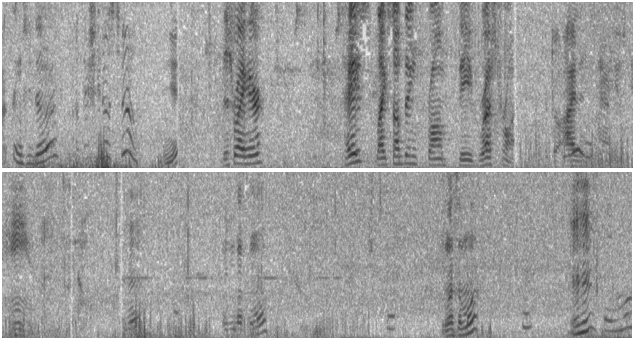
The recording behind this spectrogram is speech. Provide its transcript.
I think she does. I think she does too. Yeah. This right here tastes like something from the restaurant. I didn't now used to hand. Uh-huh. What, you want some more? You want some more? Mm-hmm.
